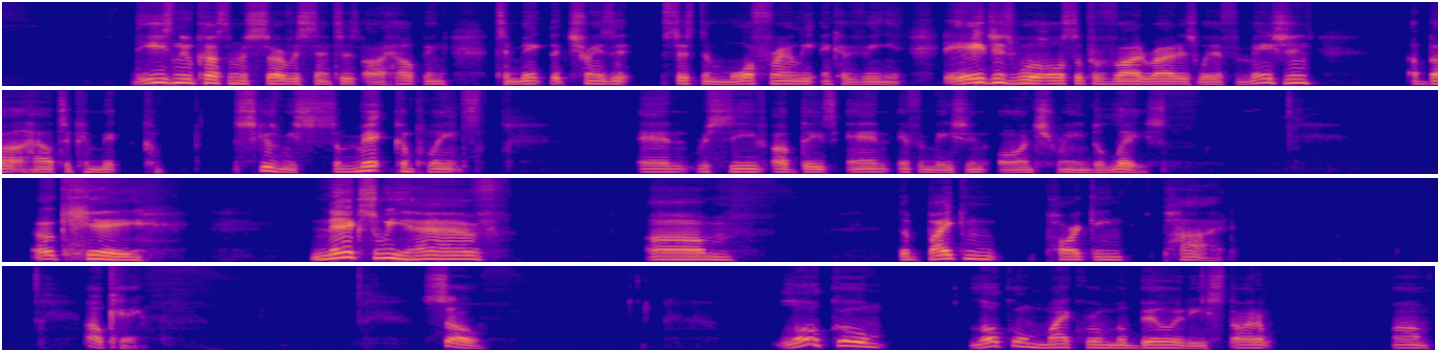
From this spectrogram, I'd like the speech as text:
These new customer service centers are helping to make the transit system more friendly and convenient. The agents will also provide riders with information about how to commit com- excuse me, submit complaints and receive updates and information on train delays. Okay. Next we have um the biking parking pod. Okay. So, local local micro mobility startup um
